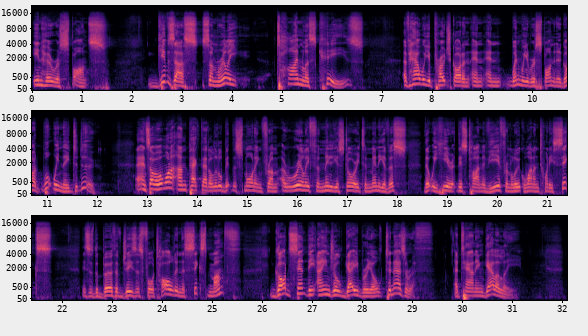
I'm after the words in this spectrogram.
in her response, gives us some really timeless keys of how we approach God and, and, and when we respond to God, what we need to do. And so I want to unpack that a little bit this morning from a really familiar story to many of us that we hear at this time of year from Luke 1 and 26. This is the birth of Jesus foretold in the sixth month. God sent the angel Gabriel to Nazareth, a town in Galilee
